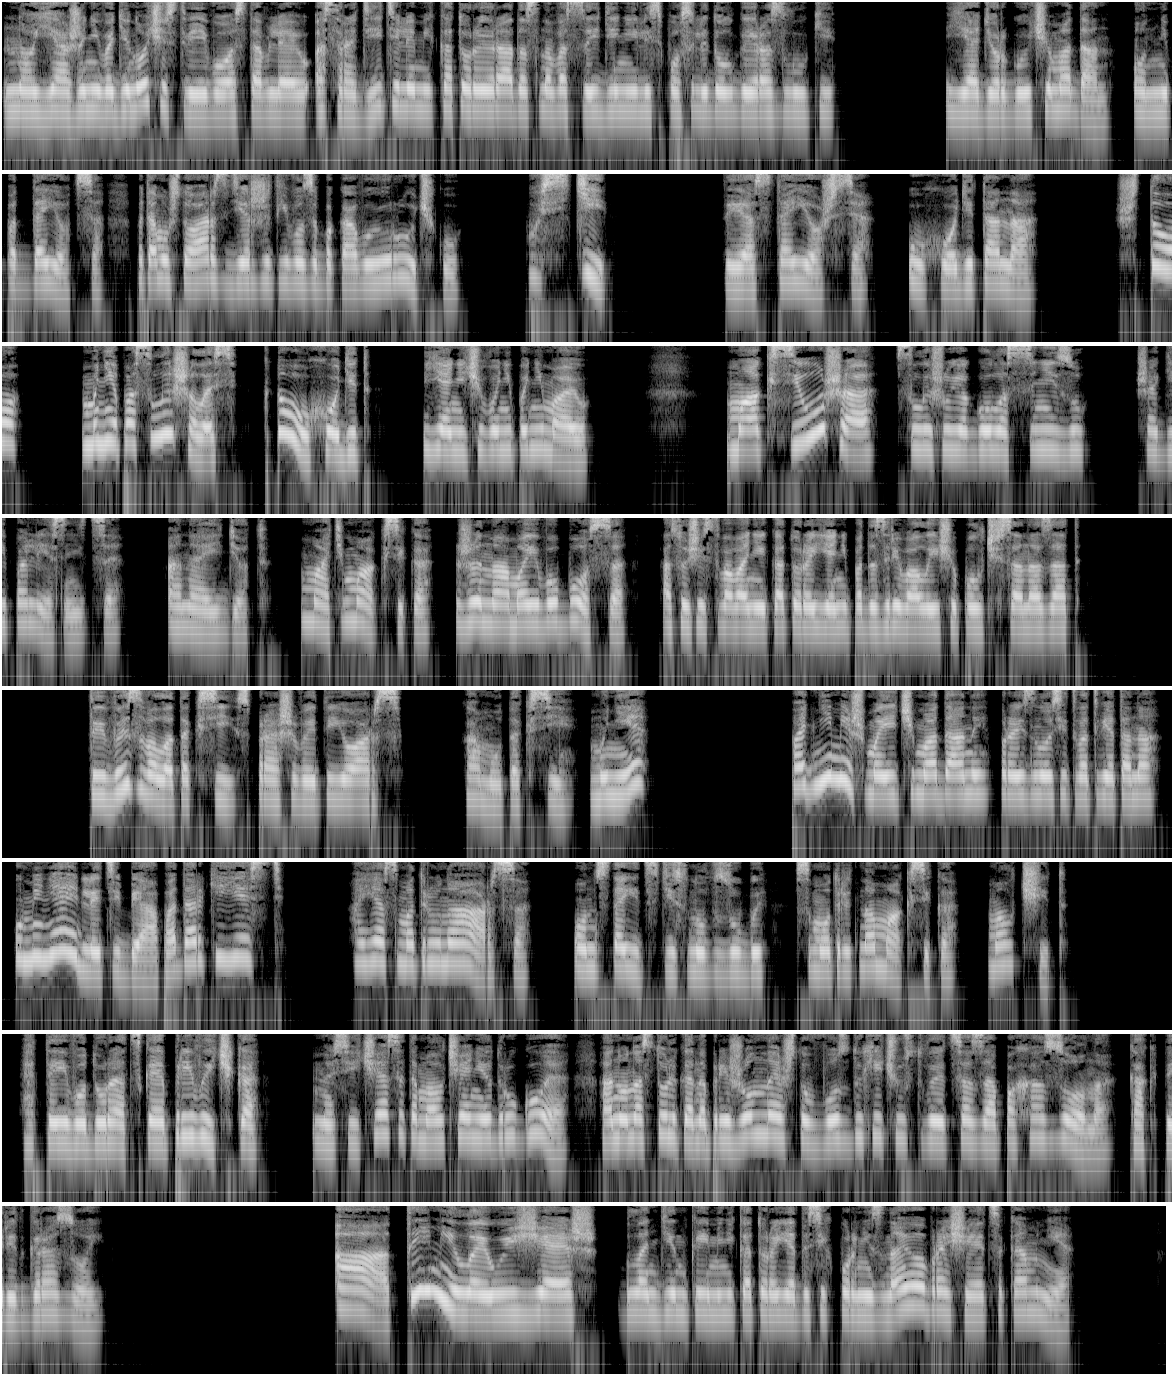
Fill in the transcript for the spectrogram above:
Но я же не в одиночестве его оставляю, а с родителями, которые радостно воссоединились после долгой разлуки. Я дергаю чемодан, он не поддается, потому что Арс держит его за боковую ручку. «Пусти!» «Ты остаешься», — уходит она. «Что? Мне послышалось? Кто уходит? Я ничего не понимаю. «Максюша!» — слышу я голос снизу. Шаги по лестнице. Она идет. Мать Максика, жена моего босса, о существовании которой я не подозревала еще полчаса назад. «Ты вызвала такси?» — спрашивает ее Арс. «Кому такси? Мне?» «Поднимешь мои чемоданы?» — произносит в ответ она. «У меня и для тебя подарки есть». А я смотрю на Арса. Он стоит, стиснув зубы, смотрит на Максика, молчит. Это его дурацкая привычка. Но сейчас это молчание другое. Оно настолько напряженное, что в воздухе чувствуется запах озона, как перед грозой. «А, ты, милая, уезжаешь?» Блондинка, имени которой я до сих пор не знаю, обращается ко мне.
